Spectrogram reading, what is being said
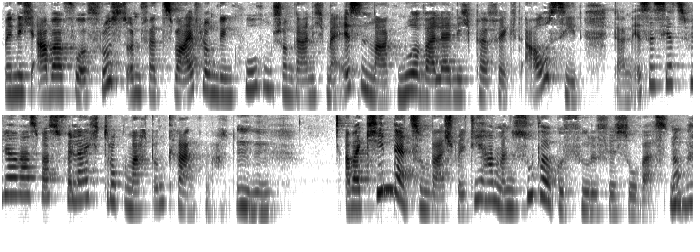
Wenn ich aber vor Frust und Verzweiflung den Kuchen schon gar nicht mehr essen mag, nur weil er nicht perfekt aussieht, dann ist es jetzt wieder was, was vielleicht Druck macht und krank macht. Mhm. Aber Kinder zum Beispiel, die haben ein super Gefühl für sowas. Ne? Mhm.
